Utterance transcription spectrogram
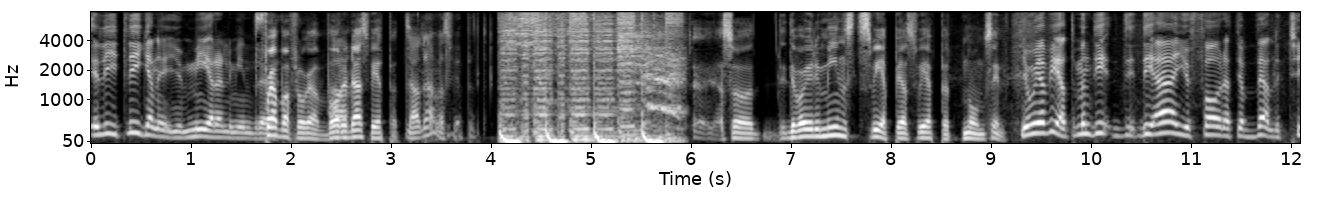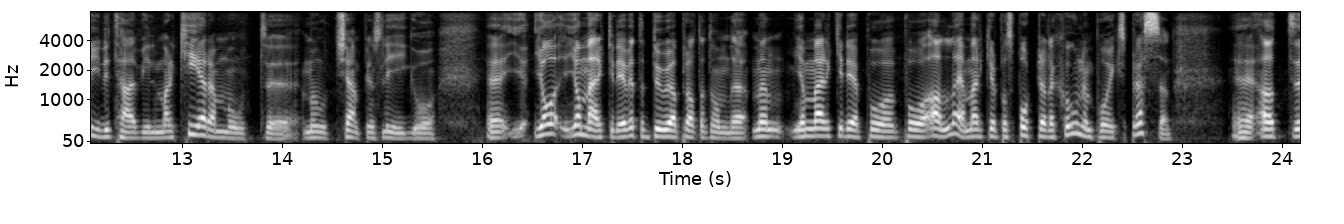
elitligan är ju mer eller mindre... Får jag bara fråga, var ja. det där svepet? Ja, det var svepet. Alltså, det var ju det minst svepiga svepet någonsin. Jo jag vet, men det, det, det, är ju för att jag väldigt tydligt här vill markera mot, eh, mot Champions League och eh, jag, jag märker det, jag vet att du och jag har pratat om det, men jag märker det på, på alla, jag märker det på sportrelationen på Expressen. Eh, att eh,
